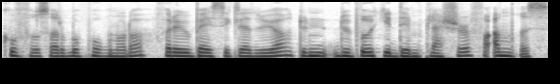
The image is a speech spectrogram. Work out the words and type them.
hvorfor ser du på porno da? For det er jo basically det du gjør. Du, du bruker din pleasure for andres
